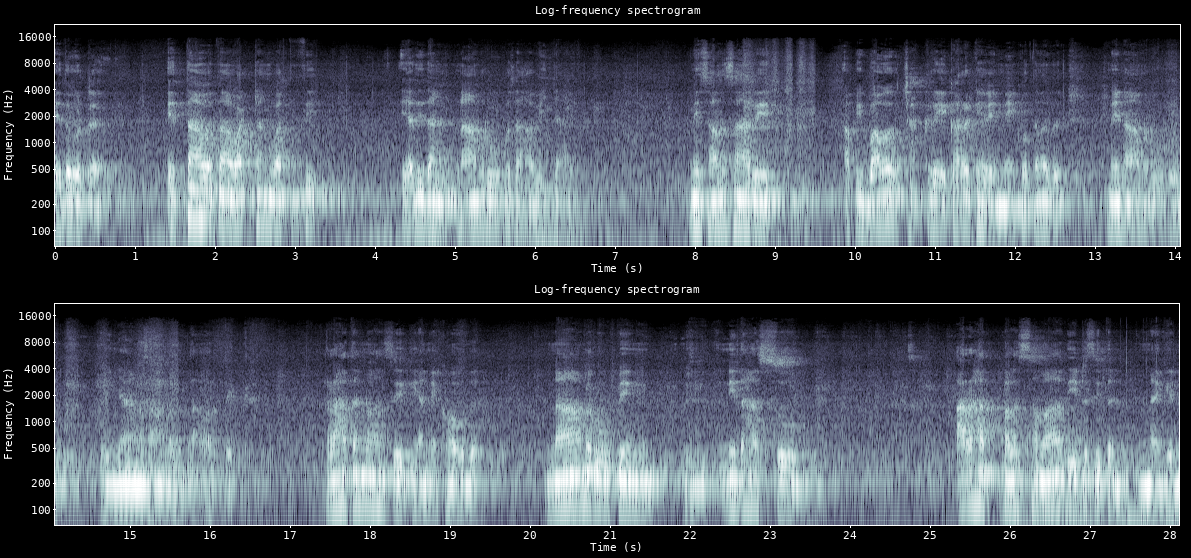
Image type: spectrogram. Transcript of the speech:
එතකොට එත්තාවතා වට්ටං වර්තති යදිදන් නාම රූප සහ විඥාය මේ සංසාරේ අපි භව චක්‍රේ කරකැවෙන්නේ කොතනද? මේ නාම රූප විඥාන සම්බන්ධතාවත් එක්ක. රහතන් වහන්සේ කියන්නේ කවුද? නාම රූපෙන් නිදහස් වූ අරහත් ඵල සමාධියට සිත නැගෙන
